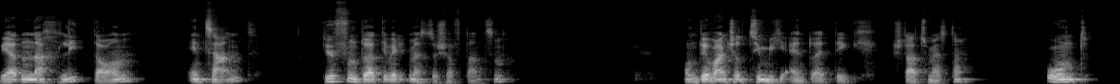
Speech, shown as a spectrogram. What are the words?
werden nach Litauen entsandt, dürfen dort die Weltmeisterschaft tanzen. Und wir waren schon ziemlich eindeutig Staatsmeister. Und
